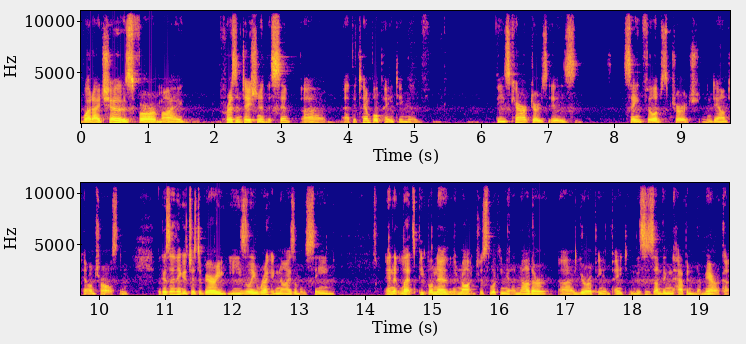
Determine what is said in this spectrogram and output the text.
what I chose for my presentation at the uh, at the temple painting of these characters is St. Philip's Church in downtown Charleston, because I think it's just a very easily recognizable scene. And it lets people know that they're not just looking at another uh, European painting. This is something that happened in America.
